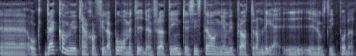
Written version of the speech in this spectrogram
Eh, och där kommer vi kanske att fylla på med tiden för att det är inte sista gången vi pratar om det i, i Logistikpodden.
